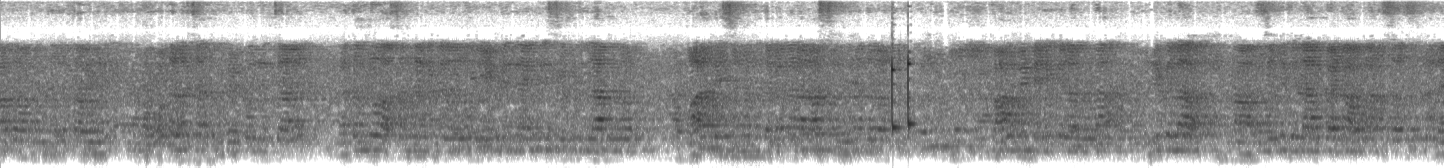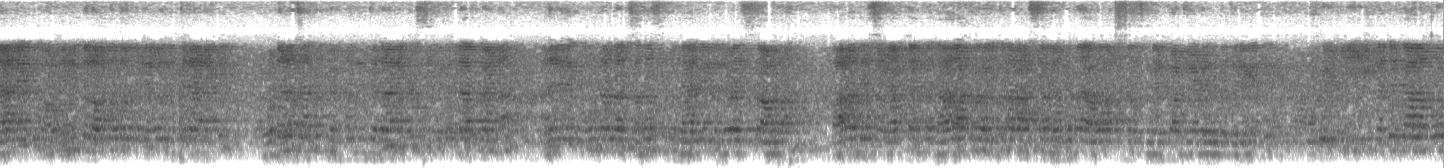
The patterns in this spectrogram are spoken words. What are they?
వాతావరణం జరుగుతూ ఉంది. ఆ ఓటర్ల శాతం పెంపొందించాలి. గతంలో అసెంబ్లీ ఎన్నికలలో ఏ విధంగా అయితే సివిల్ ల్యాబ్లో భారతదేశంలో తెలంగాణ రాష్ట్రం ఉన్నదిలో ఈ పార్లమెంట్ ఎన్నికల్లో కూడా ఎన్నికల సివిల్ ల్యాబ్ పైన అవగాహన సదస్సులు ర్యాలీలు ఎన్నికల అవకతవకలు నిర్వహించడానికి ఓటర్ల శాతం పెంపొందించడానికి సివిల్ ల్యాబ్ పైన అదేవిధంగా ఓటర్ల సదస్సులు ర్యాలీలు భారతదేశ వ్యాప్తంగా దాదాపుగా ఇతర రాష్ట్రాల్లో కూడా అవగాహన సదస్సులు ఏర్పాటు చేయడం జరిగింది. ఇప్పుడు ఈ మధ్య కాలంలో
